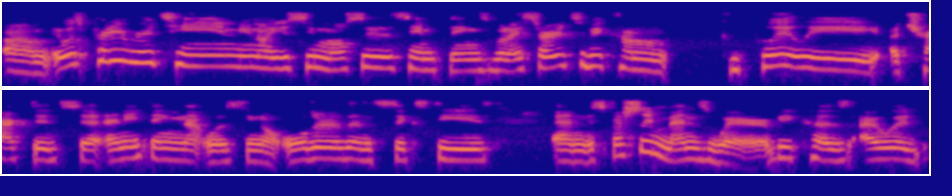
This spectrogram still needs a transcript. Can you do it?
um, it was pretty routine. You know, you see mostly the same things, but I started to become completely attracted to anything that was, you know, older than 60s and especially menswear because I would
